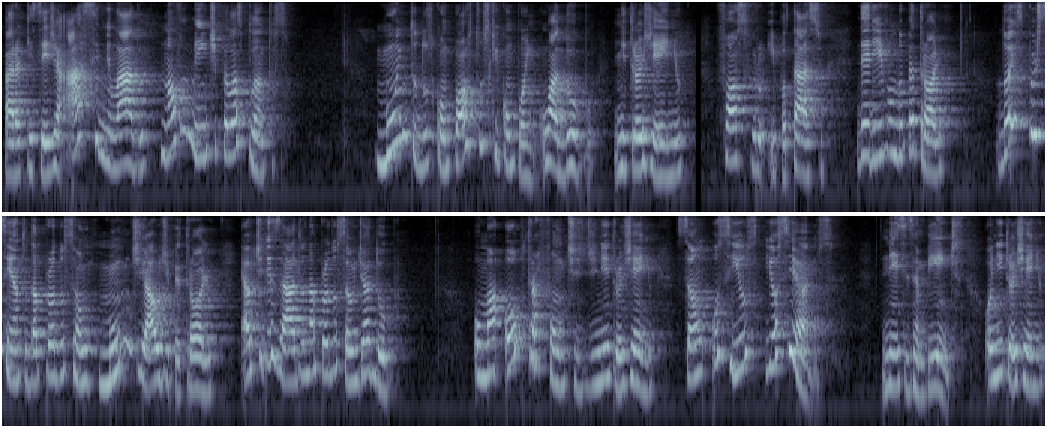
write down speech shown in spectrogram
para que seja assimilado novamente pelas plantas. Muito dos compostos que compõem o adubo, nitrogênio, fósforo e potássio, derivam do petróleo. 2% da produção mundial de petróleo é utilizado na produção de adubo. Uma outra fonte de nitrogênio são os rios e oceanos. Nesses ambientes, o nitrogênio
